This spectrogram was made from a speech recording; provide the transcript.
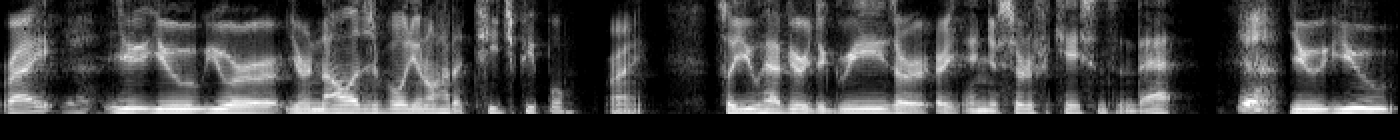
right? Yeah. You you you're you're knowledgeable. You know how to teach people, right? So you have your degrees or and your certifications in that. yeah. You you.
